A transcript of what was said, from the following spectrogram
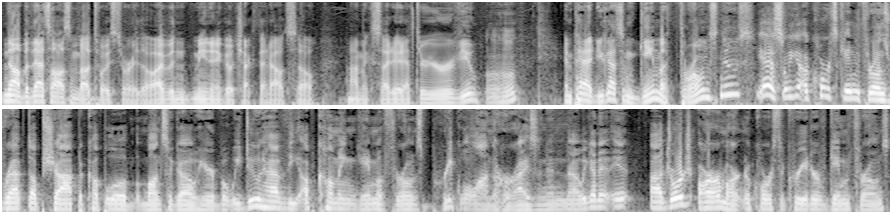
No, but that's awesome about Toy Story, though. I've been meaning to go check that out, so I'm excited after your review. Mm-hmm. And Pat, you got some Game of Thrones news? Yeah, so we got, of course, Game of Thrones wrapped up shop a couple of months ago here, but we do have the upcoming Game of Thrones prequel on the horizon, and uh, we got it. uh, George R. R. Martin, of course, the creator of Game of Thrones,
